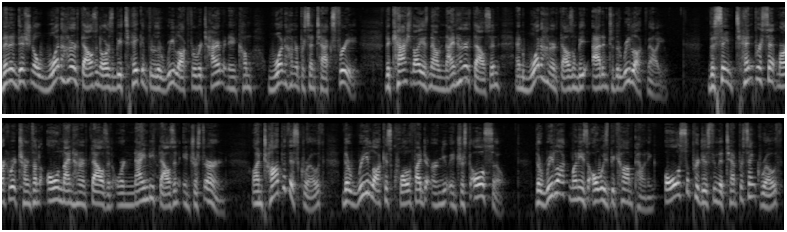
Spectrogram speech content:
Then additional $100,000 will be taken through the RELOC for retirement income 100% tax free. The cash value is now 900,000 and 100,000 will be added to the RELOC value. The same 10% market returns on all 900,000 or 90,000 interest earned. On top of this growth, the RELOC is qualified to earn you interest also. The RELOC money is always be compounding, also producing the 10% growth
